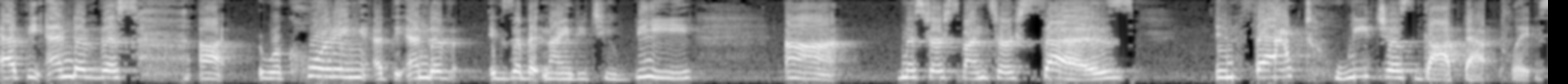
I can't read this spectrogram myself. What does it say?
At the end of this uh, recording, at the end of Exhibit 92B, uh, Mr. Spencer says in fact, we just got that place.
